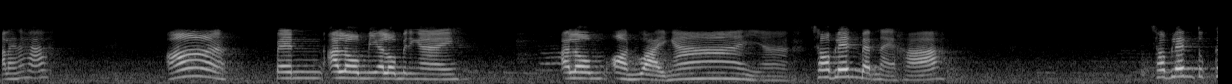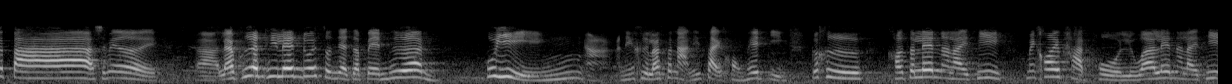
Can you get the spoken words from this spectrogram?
อะไรนะคะอ่าเป็นอารมณ์มีอารมณ์เป็นยังไง อารมณ์อ่อนไหวง่ายอ่าชอบเล่นแบบไหนคะ ชอบเล่นตุ๊กตาใช่ไหมเอ่ยอ่าและเพื่อนที่เล่นด้วยส่วนใหญ่จะเป็นเพื่อนผู้หญิงอ่าอันนี้คือลักษณะนิสัยของเพศหญิง ก็คือเขาจะเล่นอะไรที่ไม่ค่อยผาดโผนหรือว่าเล่นอะไรที่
